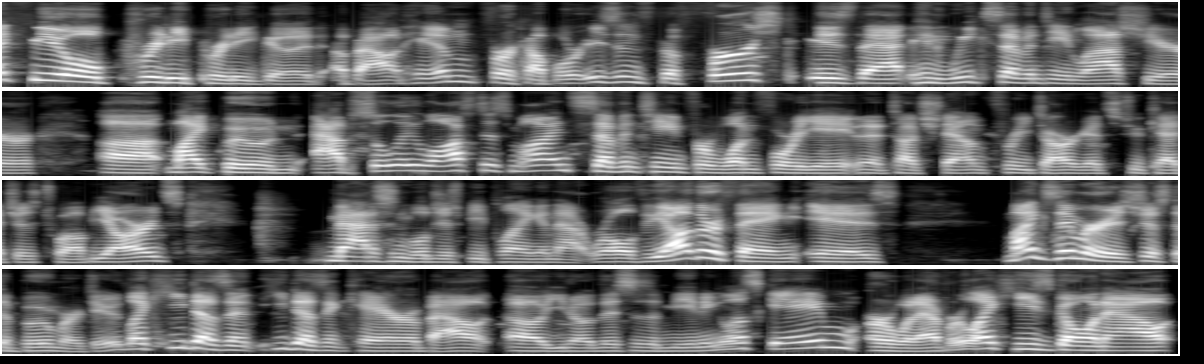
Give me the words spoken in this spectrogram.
I feel pretty, pretty good about him for a couple of reasons. The first is that in week 17 last year, uh, Mike Boone absolutely lost his mind 17 for 148 and a touchdown, three targets, two catches, 12 yards. Mattison will just be playing in that role. The other thing is Mike Zimmer is just a boomer, dude. Like he doesn't he doesn't care about oh, you know, this is a meaningless game or whatever. Like he's going out.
